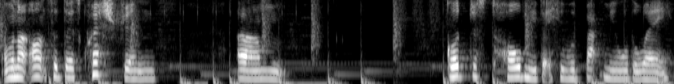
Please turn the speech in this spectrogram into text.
And when I answered those questions, um, God just told me that He would back me all the way.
